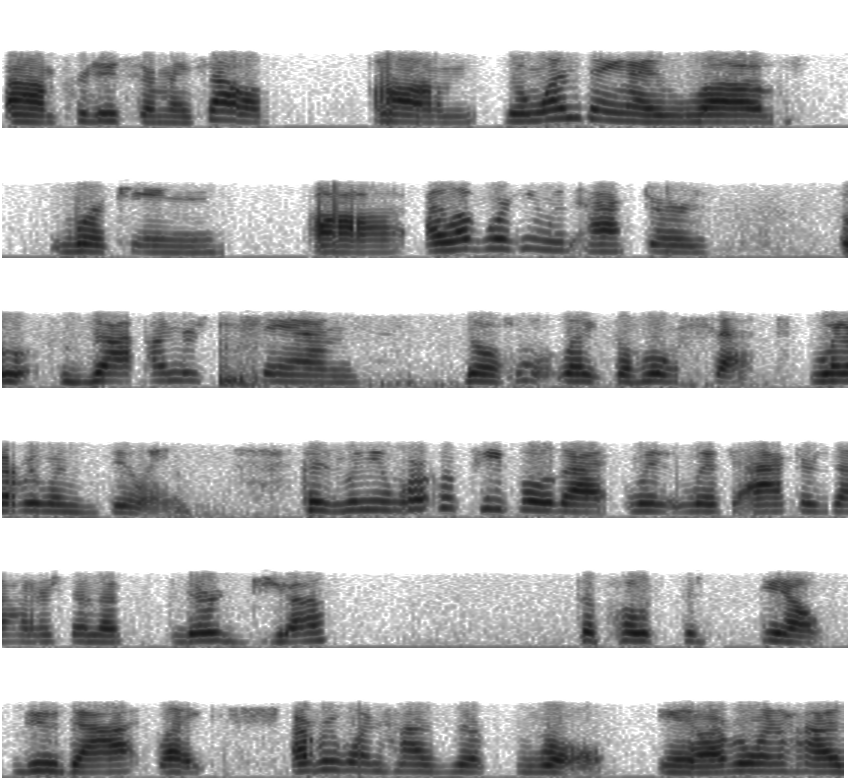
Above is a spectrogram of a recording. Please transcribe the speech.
um producer myself um, the one thing I love working, uh, I love working with actors that understand the whole, like the whole set, what everyone's doing. Because when you work with people that, with, with actors that understand that they're just supposed to, you know, do that, like everyone has their role. You know, everyone has,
